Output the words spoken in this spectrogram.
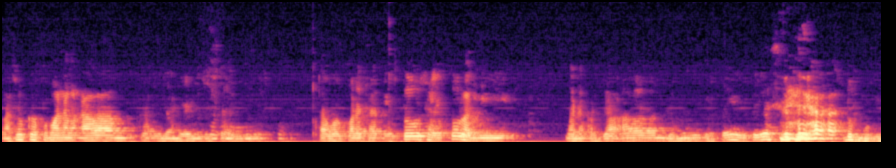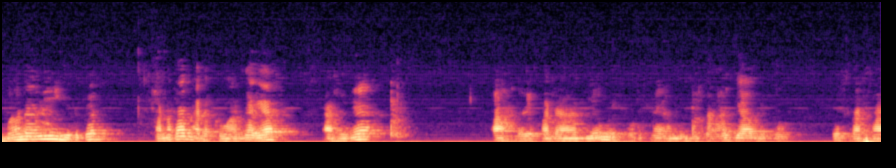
masuk ke pemandangan alam kan indahnya Indonesia ini sama pada saat itu saya itu lagi nggak ada kerjaan jenuh bete gitu ya Iya. Duh mau gimana nih gitu kan karena kan ada keluarga ya akhirnya ah daripada diam ya udah saya ambil gitar aja gitu terus rasa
